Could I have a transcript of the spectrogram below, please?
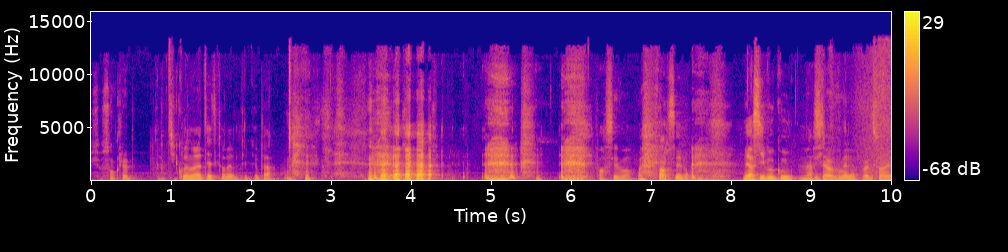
sur son club. Un petit coin dans la tête quand même, quelque part. Forcément. Forcément. Merci beaucoup. Merci à vous. Bonne soirée.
